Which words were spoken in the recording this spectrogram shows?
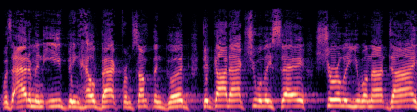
was Adam and Eve being held back from something good? Did God actually say, surely you will not die?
